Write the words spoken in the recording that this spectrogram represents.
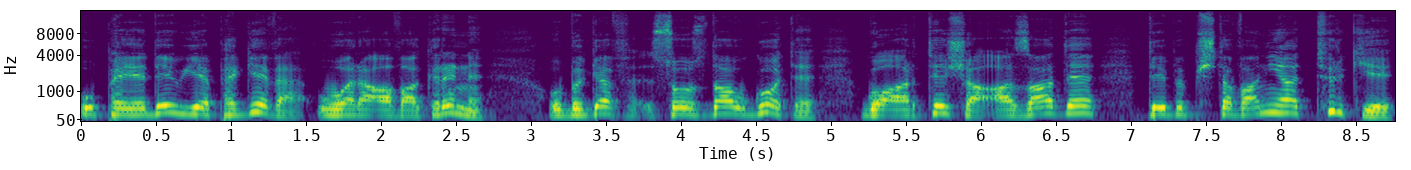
و پیده و یپگیوه ورا آواکرنه و بگف سوزدا و گوته گو ارتشا آزاده دی به پشتوانیا ترکیه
